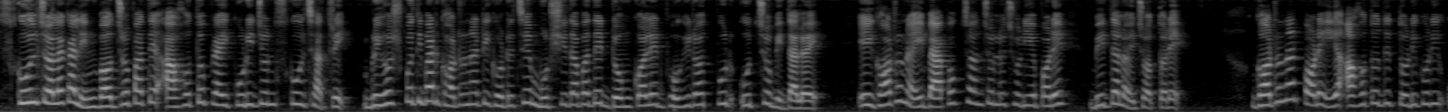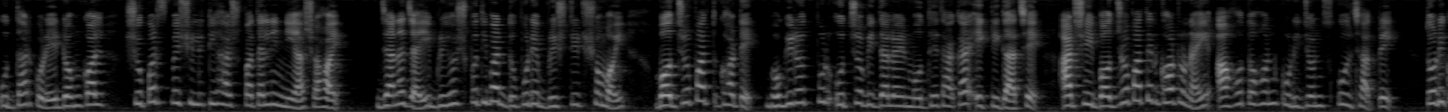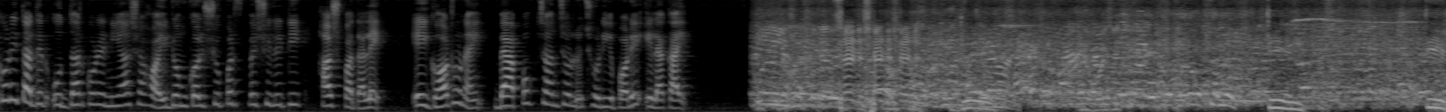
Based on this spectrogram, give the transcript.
School চলাকালীন বজ্রপাতে আহত প্রায় কুড়ি জন স্কুল ছাত্রী। বৃহস্পতিবার ঘটনাটি ঘটেছে মুর্শিদাবাদের ডোমকলের ভগীরথপুর উচ্চ বিদ্যালয়ে। এই ঘটনায় ব্যাপক চাঞ্চল্য ছড়িয়ে পড়ে বিদ্যালয় চত্বরে। ঘটনার পরেই আহতদের তড়িঘড়ি উদ্ধার করে ডোমকল সুপার স্পেশালিটি হাসপাতালে নিয়ে আসা হয়। জানা যায়, বৃহস্পতিবার দুপুরে বৃষ্টির সময় বজ্রপাত ঘটে ভগীরথপুর উচ্চ বিদ্যালয়ের মধ্যে থাকা একটি গাছে। আর সেই বজ্রপাতের ঘটনায় আহত হন কুড়ি জন স্কুল ছাত্রী। তড়িঘড়ি তাদের উদ্ধার করে নিয়ে আসা হয় ডোমকল সুপার স্পেশালিটি হাসপাতালে। এই ঘটনায় ব্যাপক চাঞ্চল্য ছড়িয়ে পড়ে এলাকায়। তিন। তিন।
